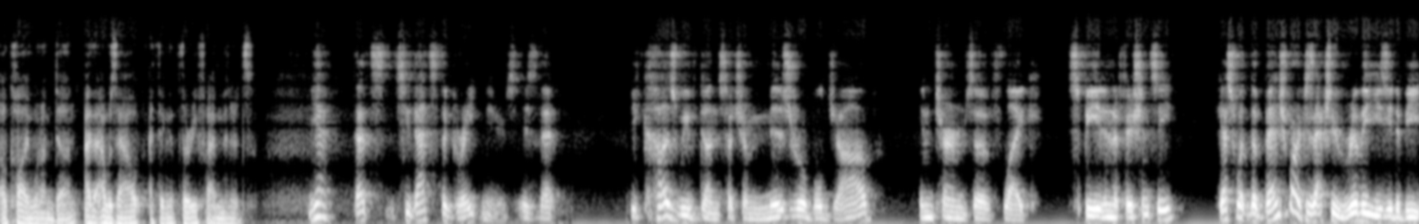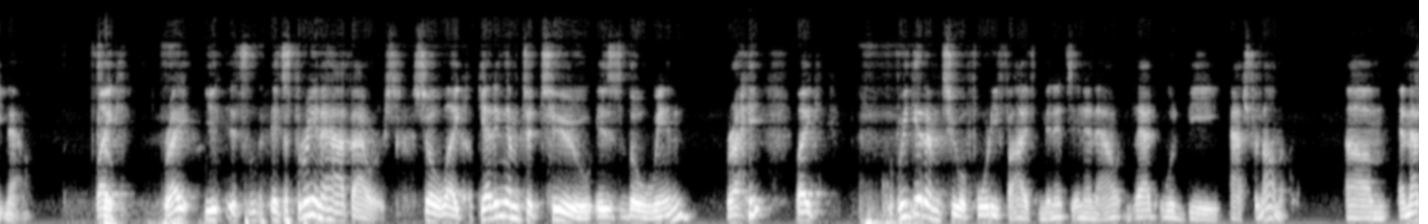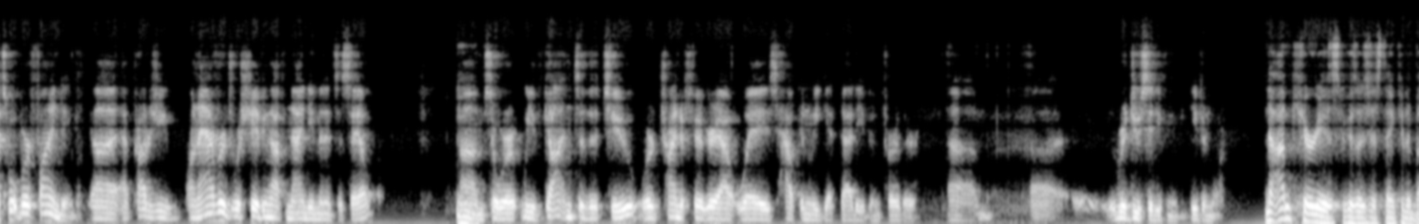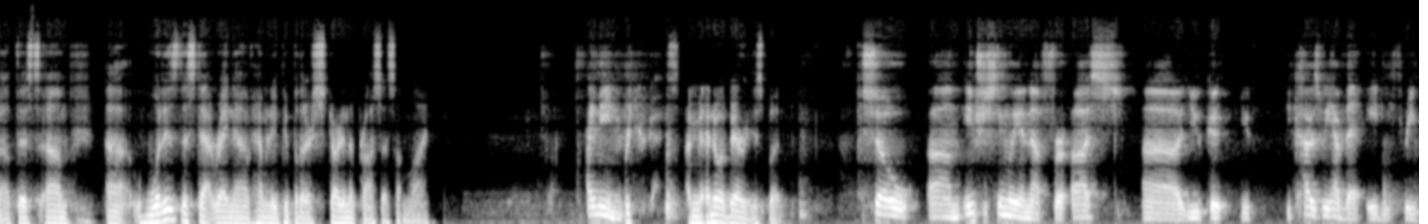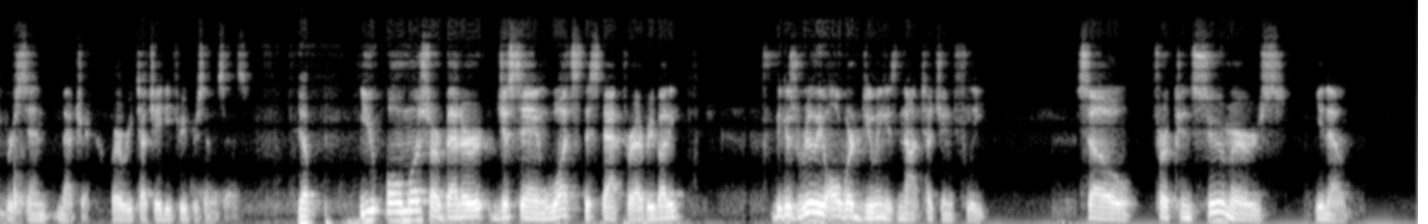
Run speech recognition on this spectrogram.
i'll call you when i'm done. I, I was out i think in 35 minutes yeah, that's see, that's the great news is that because we've done such a miserable job in terms of like speed and efficiency, guess what? The benchmark is actually really easy to beat now. Like, right? It's it's three and a half hours. So like getting them to two is the win, right? Like if we get them to a 45 minutes in and out, that would be astronomical. Um, and that's what we're finding uh, at Prodigy. On average, we're shaving off 90 minutes a sale. Mm-hmm. Um, so we're, we've gotten to the two. We're trying to figure out ways how can we get that even further, um, uh, reduce it even even more. Now I'm curious because I was just thinking about this. Um, uh, what is the stat right now of how many people that are starting the process online? I mean, for you guys. I mean, I know it varies, but so um, interestingly enough, for us, uh, you could you because we have that 83% metric where we touch 83% of sales. Yep. You almost are better just saying what's the stat for everybody, because really all we're doing is not touching fleet. So for consumers, you know,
